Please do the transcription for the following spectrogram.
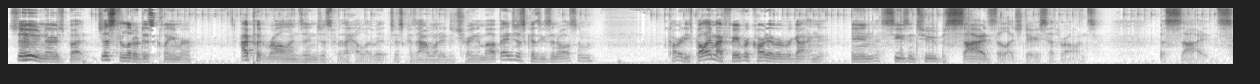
So who knows, but just a little disclaimer. I put Rollins in just for the hell of it, just because I wanted to train him up, and just because he's an awesome card. He's probably my favorite card I've ever gotten in Season 2 besides the legendary Seth Rollins. Besides.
